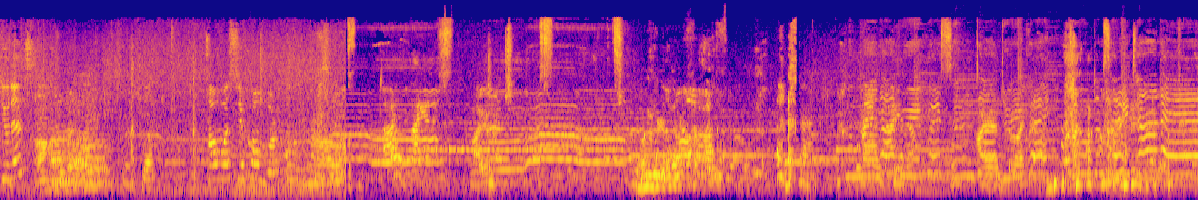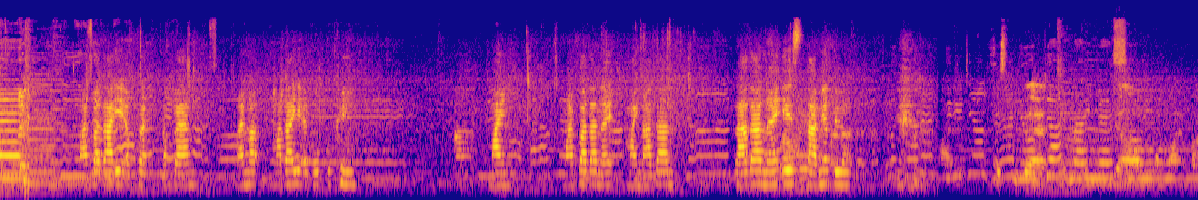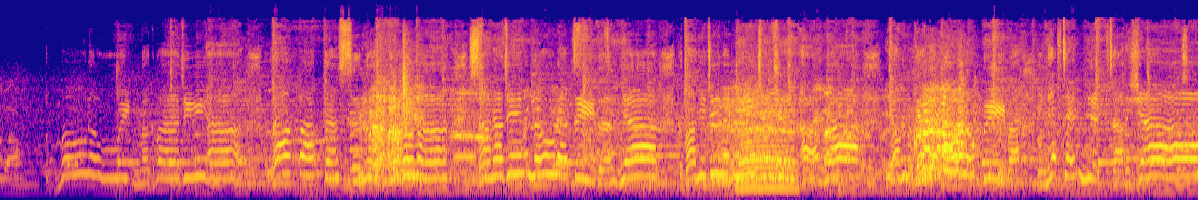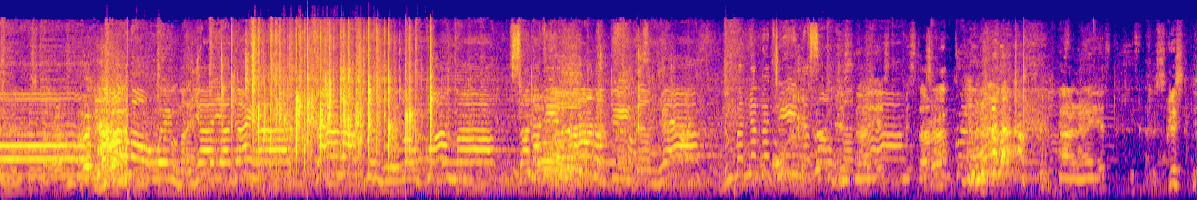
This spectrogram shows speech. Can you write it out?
students? Sure. How was your homework? I am science. I am. My father is a, a fan. My mother is a good cooking. Uh, my my father my mother Radha nine is Tanya two. Mona wake magbadi ha la pa ta selama sana jin lo la ti da mya ka ba mi ji la ni chen chen ha la yau ni ma ka lo pi ba mo nyet te nyet ta ya Sarah. Anna is Christy.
